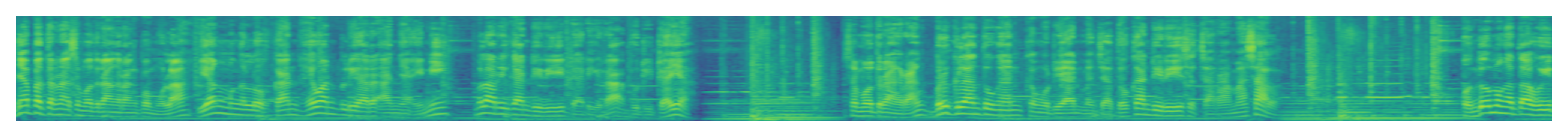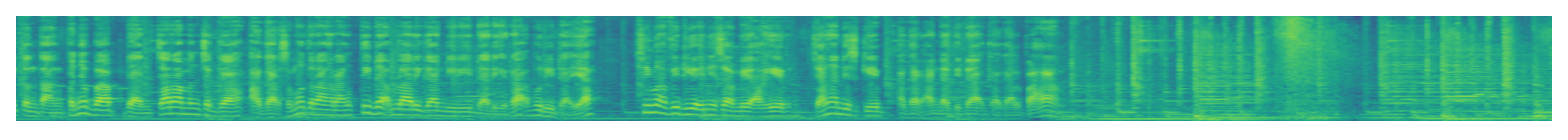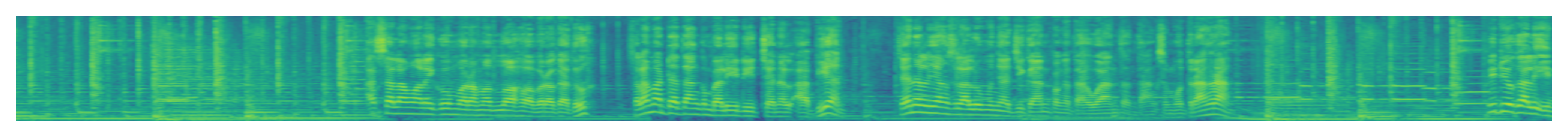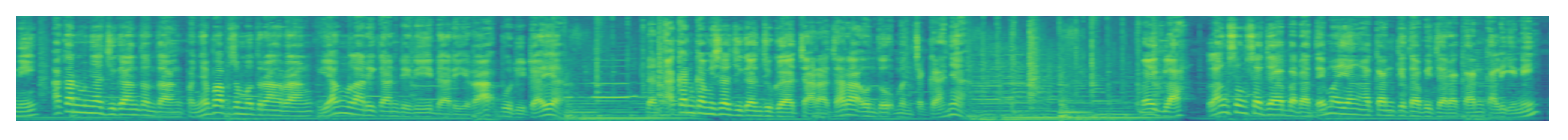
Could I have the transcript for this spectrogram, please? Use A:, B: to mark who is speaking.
A: Banyak peternak semut rangrang pemula yang mengeluhkan hewan peliharaannya ini melarikan diri dari rak budidaya. Semut rangrang bergelantungan kemudian menjatuhkan diri secara massal. Untuk mengetahui tentang penyebab dan cara mencegah agar semut rangrang tidak melarikan diri dari rak budidaya, simak video ini sampai akhir, jangan di skip agar Anda tidak gagal paham. Assalamualaikum warahmatullahi wabarakatuh. Selamat datang kembali di channel Abian Channel yang selalu menyajikan pengetahuan tentang semut rangrang Video kali ini akan menyajikan tentang penyebab semut rangrang yang melarikan diri dari rak budidaya. Dan akan kami sajikan juga cara-cara untuk mencegahnya. Baiklah, langsung saja pada tema yang akan kita bicarakan kali ini.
